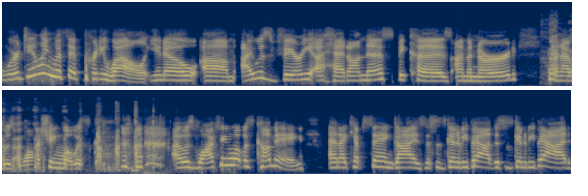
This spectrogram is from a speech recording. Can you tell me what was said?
We're dealing with it pretty well. You know, um, I was very ahead on this because I'm a nerd and I was watching what was I was watching what was coming and I kept saying, "Guys, this is going to be bad. This is going to be bad."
